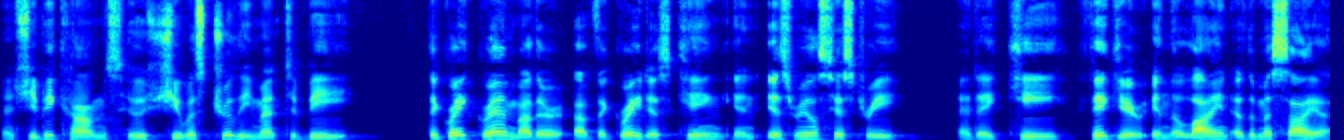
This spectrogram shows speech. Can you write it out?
and she becomes who she was truly meant to be the great grandmother of the greatest king in Israel's history and a key figure in the line of the Messiah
